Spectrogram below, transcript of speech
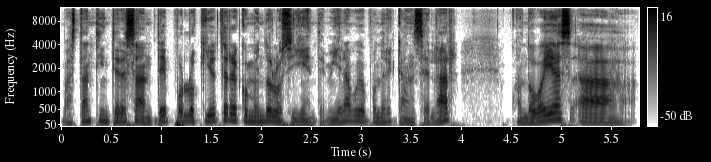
bastante interesante, por lo que yo te recomiendo lo siguiente. Mira, voy a poner cancelar. Cuando vayas a,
